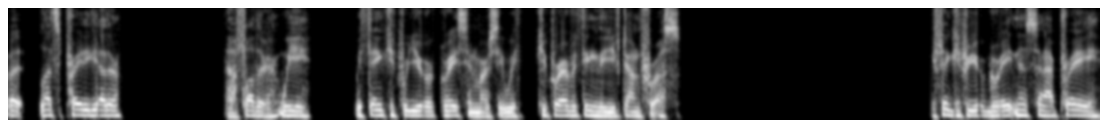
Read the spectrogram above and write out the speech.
But let's pray together. Uh, Father, we, we thank you for your grace and mercy. We thank you for everything that you've done for us. We thank you for your greatness, and I pray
